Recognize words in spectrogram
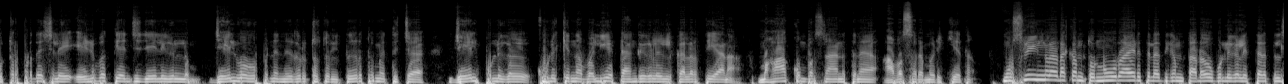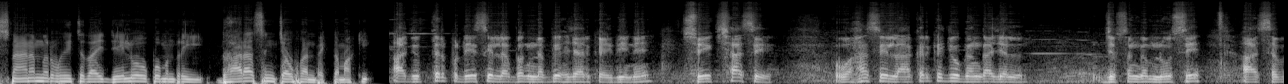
ഉത്തർപ്രദേശിലെ എഴുപത്തിയഞ്ച് ജയിലുകളിലും ജയിൽ വകുപ്പിന്റെ നേതൃത്വത്തിൽ തീർത്ഥം എത്തിച്ച് ജയിൽ പുള്ളികൾ കുളിക്കുന്ന വലിയ ടാങ്കുകളിൽ കലർത്തിയാണ് മഹാകുംഭ സ്നാനത്തിന് അവസരമൊരുക്കിയത് മുസ്ലിങ്ങളടക്കം തൊണ്ണൂറായിരത്തിലധികം തടവ് പുള്ളികൾ ഇത്തരത്തിൽ സ്നാനം നിർവഹിച്ചതായി ജയിൽ വകുപ്പ് മന്ത്രി ധാരാസിംഗ് ചൗഹാൻ വ്യക്തമാക്കി आज उत्तर प्रदेश से लगभग नब्बे हजार कैदी ने स्वेच्छा से वहां से लाकर के जो गंगा जल जो संगम नोज से आज सब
